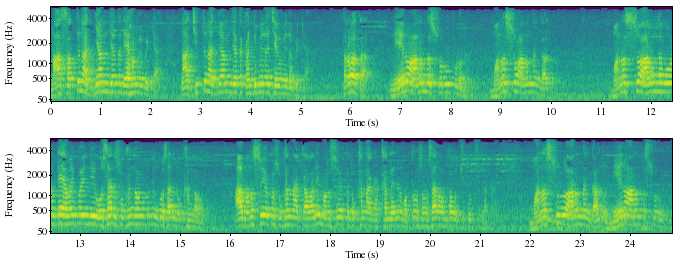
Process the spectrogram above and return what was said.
నా సత్తుని అజ్ఞానం చేత దేహం మీద పెట్టా. నా చిత్తుని అజ్ఞానం చేత కంటి మీద చెవి మీద పెట్టా. తర్వాత నేను ఆనంద స్వరూపుడును. మనస్సు ఆనందం కాదు. మనస్సు ఆనందము అంటే ఏమైపోయింది? ఓసారి సుఖంగా ఉంటుంది ఇంకోసారి దుఃఖంగా ఉంటుంది. ఆ మనస్సు యొక్క సుఖం నాకు కావాలి మనస్సు యొక్క దుఃఖం నాకు అక్కర్లేదని మొత్తం సంసారం అంతా వచ్చి కూర్చుంది అక్కడ. మనస్సులు ఆనందం కాదు నేను ఆనంద స్వరూపుడు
